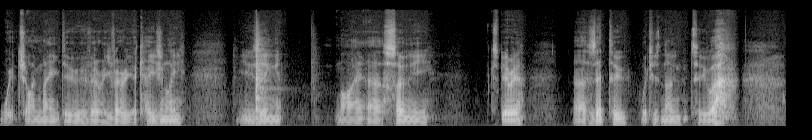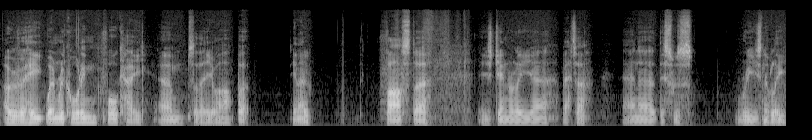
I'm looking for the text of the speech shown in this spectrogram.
which I may do very, very occasionally using my uh, Sony Xperia uh, Z2, which is known to uh, overheat when recording 4K. Um, so there you are. But you know, faster is generally uh, better, and uh, this was reasonably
